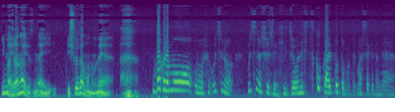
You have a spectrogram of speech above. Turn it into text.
今いらないですね。い一緒だものね。だからもう、うちの、うちの主人非常にしつこく iPod 持ってましたけどね。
